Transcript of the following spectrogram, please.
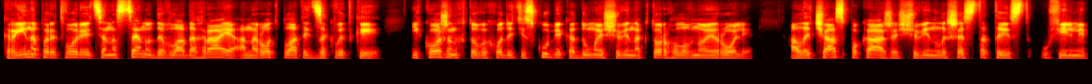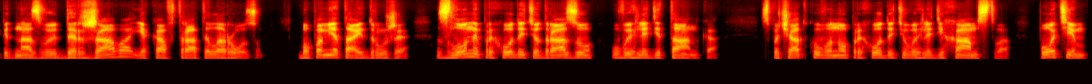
Країна перетворюється на сцену, де влада грає, а народ платить за квитки. І кожен, хто виходить із кубіка, думає, що він актор головної ролі. Але час покаже, що він лише статист у фільмі під назвою Держава, яка втратила розум. Бо пам'ятай, друже, зло не приходить одразу у вигляді танка. Спочатку воно приходить у вигляді хамства, потім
